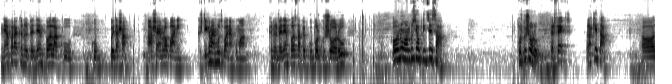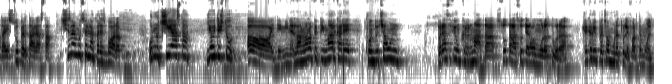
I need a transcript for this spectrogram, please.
Neapărat când îl vedem pe ăla cu... cu uite așa. Așa i-am luat banii. Câștigă mai mulți bani acum. Când îl vedem pe ăsta pe, cu porcușorul. Oh, nu, am vrut să iau prințesa. Porcușorul. Perfect. Racheta. Oh, dar e super tare asta. Ce sunt mai mulțele care zboară? O, nu, ce e asta? Ia uite și tu. Ai de mine. L-am luat pe primar care conducea un... Părea să fie un cârnat, dar 100% era o murătură. Cred că lui plăceau murăturile foarte mult.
